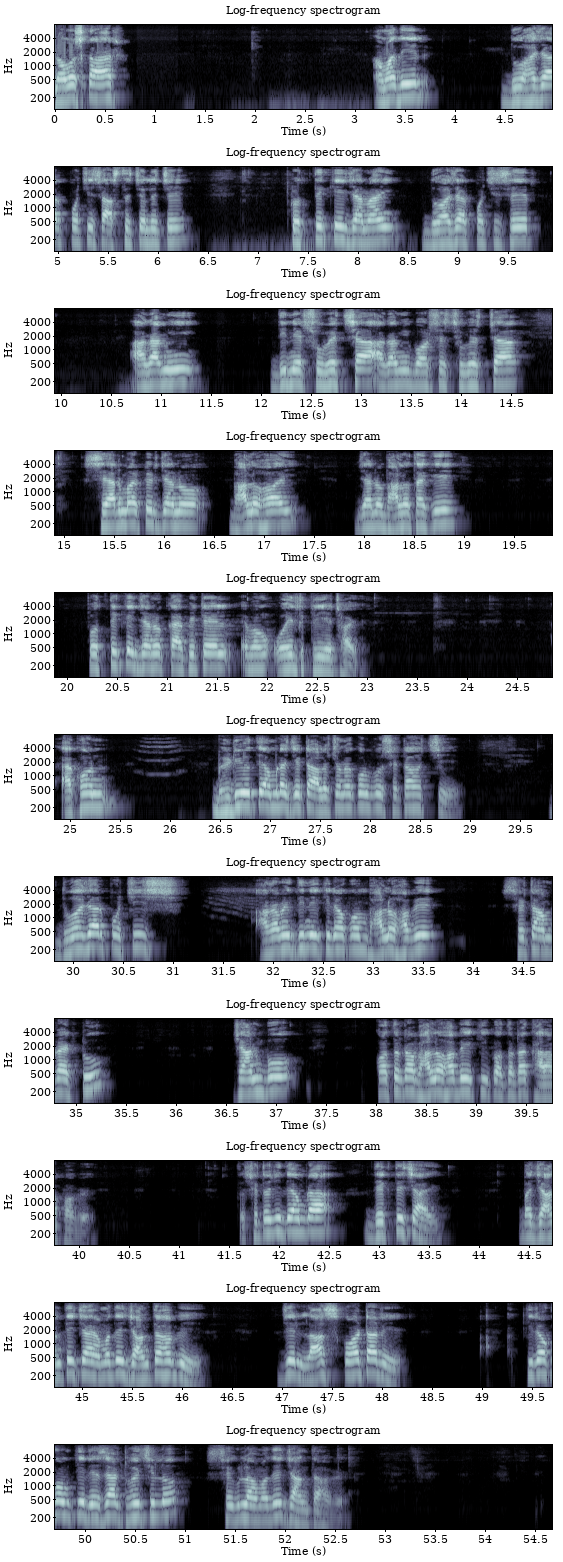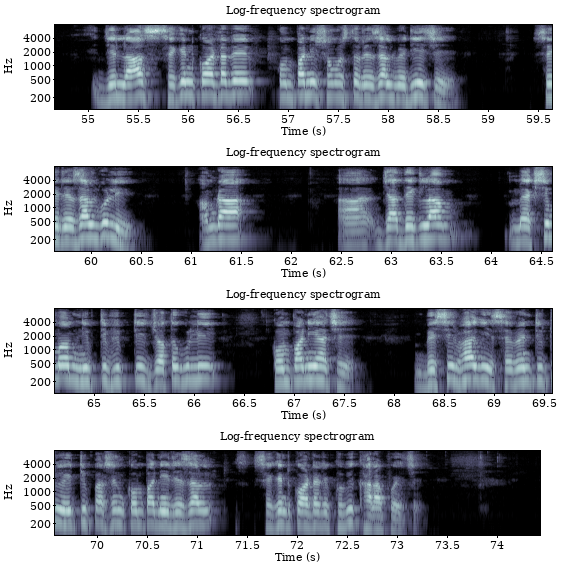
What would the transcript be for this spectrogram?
নমস্কার। আমাদের দু হাজার পঁচিশ আসতে চলেছে। প্রত্যেককেই জানাই দু হাজার পঁচিশের আগামী দিনের শুভেচ্ছা, আগামী বর্ষের শুভেচ্ছা। শেয়ার মার্কেট যেন ভালো হয়, যেন ভালো থাকে প্রত্যেকের যেন ক্যাপিটাল এবং ওয়েলথ ক্রিয়েট হয়। এখন ভিডিওতে আমরা যেটা আলোচনা করব সেটা হচ্ছে দু হাজার পঁচিশ আগামী দিনে কীরকম ভালো হবে সেটা আমরা একটু জানব, কতটা ভালো হবে কি কতটা খারাপ হবে। তো সেটা যদি আমরা দেখতে চাই বা জানতে চাই, আমাদের জানতে হবে যে লাস্ট কোয়ার্টারে কীরকম কি রেজাল্ট হয়েছিল সেগুলো আমাদের জানতে হবে। যে লাস্ট সেকেন্ড কোয়ার্টারে কোম্পানির সমস্ত রেজাল্ট বেরিয়েছে সেই রেজাল্টগুলি আমরা যা দেখলাম ম্যাক্সিমাম নিফটি ফিফটি যতগুলি কোম্পানি আছে, বেশিরভাগই সেভেন্টি টু এইটি পার্সেন্ট কোম্পানির রেজাল্ট সেকেন্ড কোয়ার্টারে খুবই খারাপ হয়েছে।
